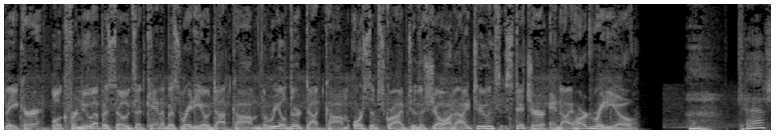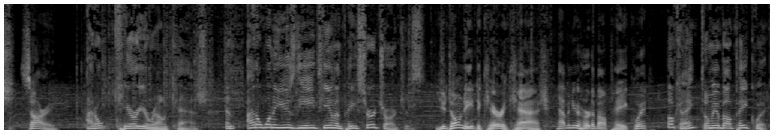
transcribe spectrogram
Baker. Look for new episodes at CannabisRadio.com, TheRealDirt.com, or subscribe to the show on iTunes, Stitcher, and iHeartRadio. cash? Sorry. I don't carry around cash, and I don't want to use the ATM and pay surcharges. You don't need to carry cash. Haven't you heard about PayQwick? Okay, tell me about PayQwick.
